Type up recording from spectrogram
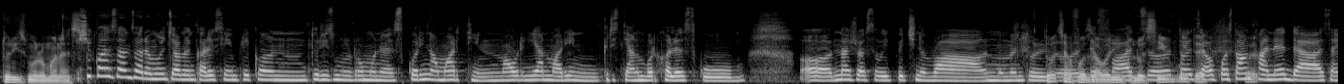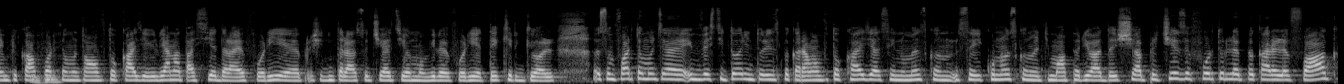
turismul românesc? Și Constanța are mulți oameni care se implică în turismul românesc. Corina Martin, Aurelian Marin, Cristian Bărhălescu, Uh, n-aș vrea să uit pe cineva în momentul Toți au fost de la față. inclusiv. Toți Uite, au fost Anca Nedea, s-a implicat uh-huh. foarte mult, am avut ocazie, Iuliana Tasie de la Eforie, președintele Asociației Mobile Eforie, Techirghiol. Sunt foarte mulți investitori în turism pe care am avut ocazia să-i numesc, în, să-i cunosc în ultima perioadă și apreciez eforturile pe care le fac,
